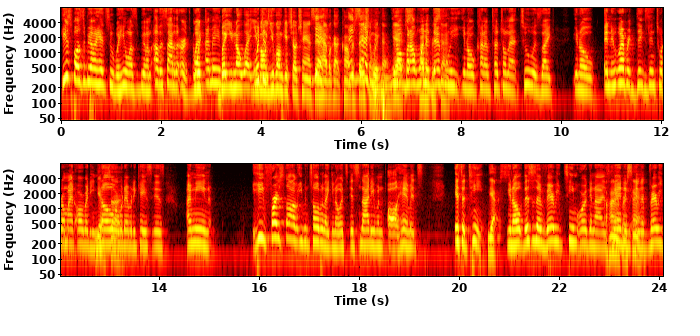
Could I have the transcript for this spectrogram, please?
he's supposed to be on here too, but he wants to be on the other side of the earth. But Which- I mean, but you know what? You which gonna is- you gonna get your chance to Yeah, have a co- conversation with him. You know, Yes, but I want to 100%. definitely, you know, kind of touch on that too. Is like, you know, and whoever digs into it or might already Yes, know sir. or whatever the case is. I mean, he first off even told me like, you know, it's it's not even all him. It's it's a team. Yes. You know, this is a very team organized man and, 100%. and a very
